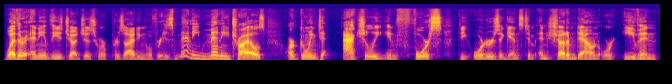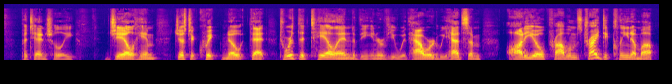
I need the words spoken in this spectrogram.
whether any of these judges who are presiding over his many, many trials are going to actually enforce the orders against him and shut him down or even potentially jail him. Just a quick note that toward the tail end of the interview with Howard, we had some audio problems, tried to clean them up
